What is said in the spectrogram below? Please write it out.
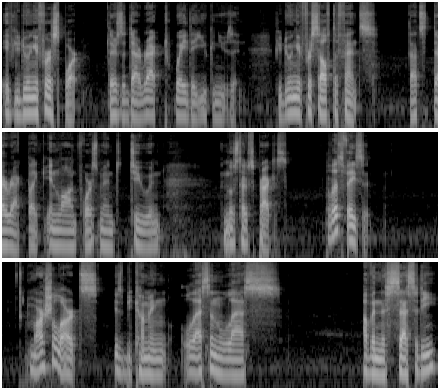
if you're doing it for a sport, there's a direct way that you can use it. If you're doing it for self defense, that's direct, like in law enforcement too, and, and those types of practice. But let's face it, martial arts is becoming less and less of a necessity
